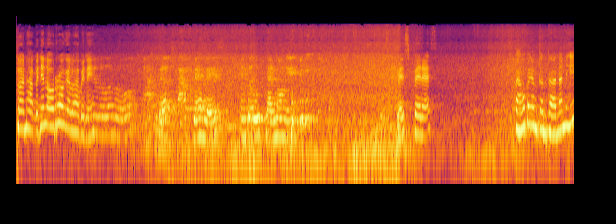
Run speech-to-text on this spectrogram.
Lon HP ini loro kalau HP ini. Loro, ngadeg kabeh wis. Entuk udan wong e. Wes beres. Bah, aku pengen dandanan nih.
